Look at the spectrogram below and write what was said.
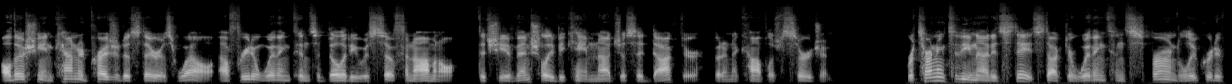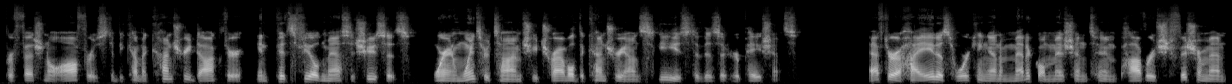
Although she encountered prejudice there as well, Alfreda Withington's ability was so phenomenal that she eventually became not just a doctor, but an accomplished surgeon. Returning to the United States, Dr. Withington spurned lucrative professional offers to become a country doctor in Pittsfield, Massachusetts, where in wintertime she traveled the country on skis to visit her patients. After a hiatus working on a medical mission to impoverished fishermen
